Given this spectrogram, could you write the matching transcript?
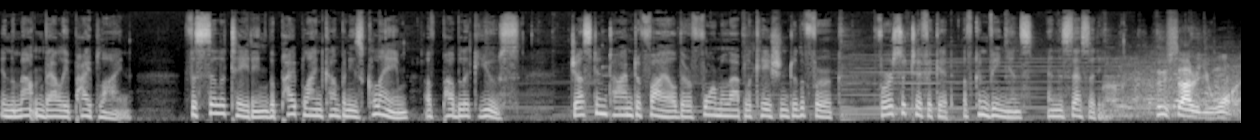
in the Mountain Valley Pipeline facilitating the pipeline company's claim of public use, just in time to file their formal application to the FERC for a certificate of convenience and necessity. Whose side are you on?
